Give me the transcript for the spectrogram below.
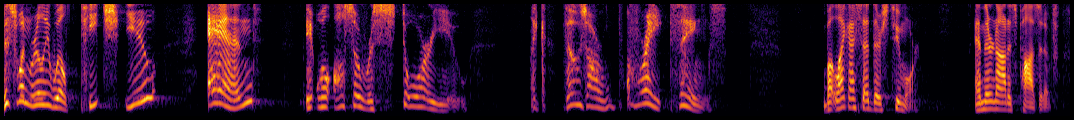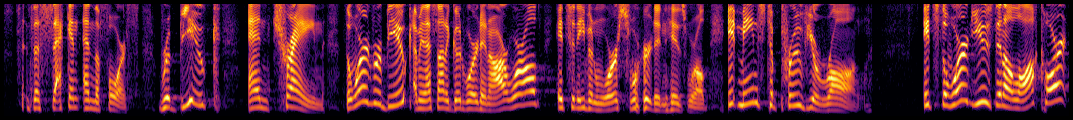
This one really will teach you and it will also restore you. Like, those are great things. But like I said, there's two more, and they're not as positive. the second and the fourth rebuke and train. The word rebuke, I mean, that's not a good word in our world. It's an even worse word in his world. It means to prove you're wrong. It's the word used in a law court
